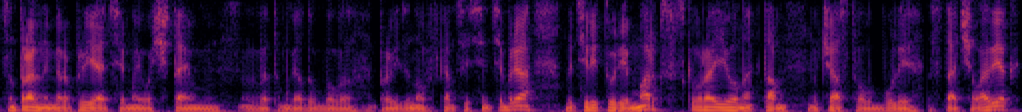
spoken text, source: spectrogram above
Центральное мероприятие, мы его считаем, в этом году было проведено в конце сентября на территории Марксовского района. Там участвовало более 100 человек,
